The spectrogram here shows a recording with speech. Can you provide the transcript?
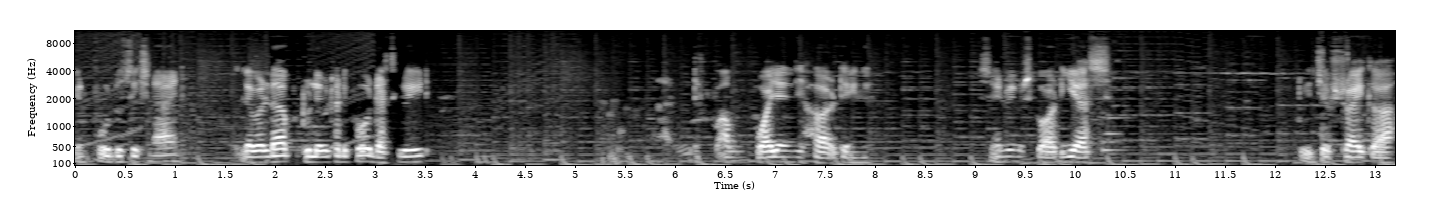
in 4 to 6 9 leveled up to level 34 that's great. And um, poison is hurting. Sandbeam Scott yes. To Jeff Striker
